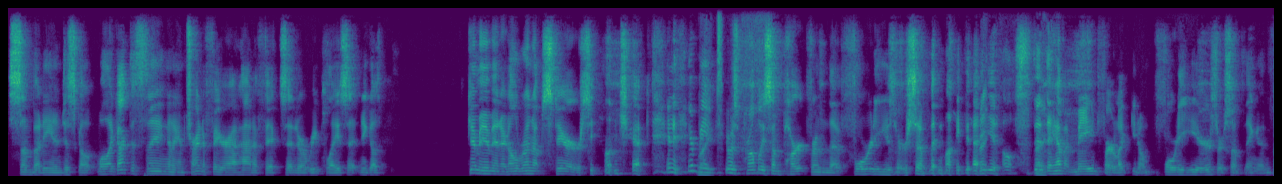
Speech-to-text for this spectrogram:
somebody and just go, Well, I got this thing and I'm trying to figure out how to fix it or replace it. And he goes, Give me a minute, I'll run upstairs you know, and check. And it'd be, Right. it was probably some part from the 40s or something like that, Right. you know, that Right. they haven't made for like, you know, 40 years or something. And,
